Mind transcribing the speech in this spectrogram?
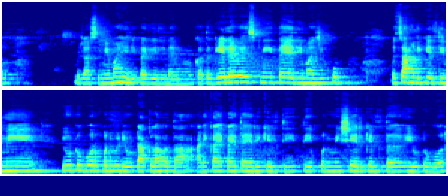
म्हणजे असं मी माहेरी का गेली नाही म्हणून? का तर गेल्या वेळेस मी तयारी माझी खूप चांगली केली ती मी यूट्यूबवर पण व्हिडिओ टाकला होता आणि काय काय तयारी केली ती ते पण मी शेअर केलं तर यूट्यूबवर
